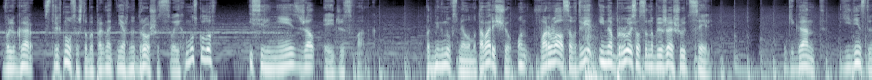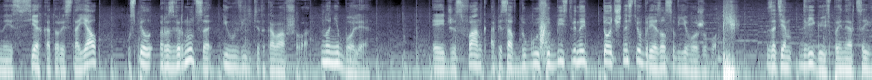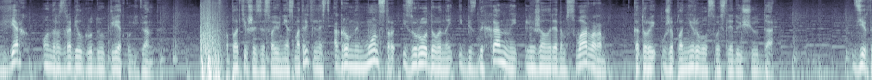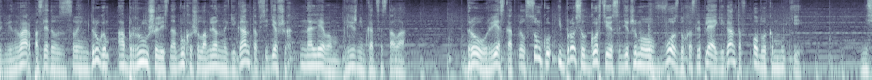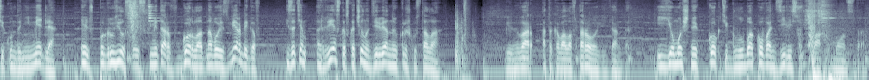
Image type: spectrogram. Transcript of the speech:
Вульгар встряхнулся, чтобы прогнать нервную дрожь из своих мускулов, и сильнее сжал Эйджис Фанк. Подмигнув смелому товарищу, он ворвался в дверь и набросился на ближайшую цель. Гигант, единственный из всех, который стоял, успел развернуться и увидеть атаковавшего, но не более – Эйджис Фанк, описав дугу с убийственной точностью, врезался в его живот. Затем, двигаясь по инерции вверх, он разробил грудную клетку гиганта. Поплатившись за свою неосмотрительность, огромный монстр, изуродованный и бездыханный, лежал рядом с варваром, который уже планировал свой следующий удар. Зирт и Гвинвар, последовав за своим другом, обрушились на двух ошеломленных гигантов, сидевших на левом ближнем конце стола. Дроу резко открыл сумку и бросил горсть ее содержимого в воздух, ослепляя гигантов облаком муки. Ни секунды ни медля, эльф погрузил свой скимитар в горло одного из вербигов и затем резко вскочил на деревянную крышку стола. Гвинвар атаковала второго гиганта. и Ее мощные когти глубоко вонзились в пах монстра.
